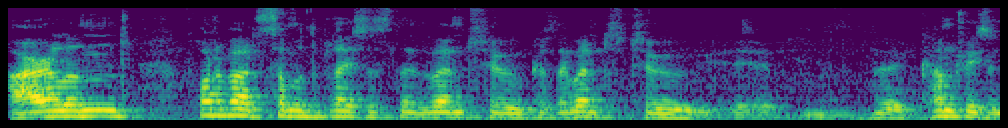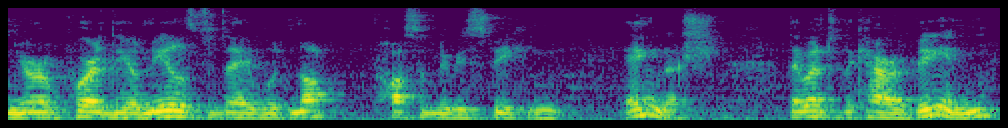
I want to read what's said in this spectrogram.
Ireland? What about some of the places they went to? Because they went to uh, the countries in Europe where the O'Neills today would not possibly be speaking English. They went to the Caribbean,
